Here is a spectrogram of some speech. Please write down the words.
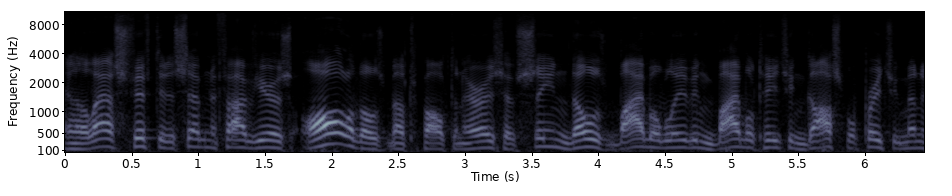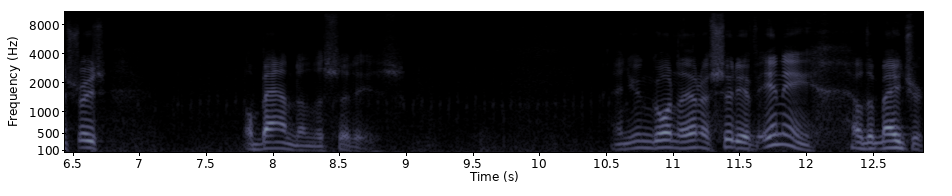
In the last 50 to 75 years, all of those metropolitan areas have seen those Bible believing, Bible teaching, gospel preaching ministries abandon the cities. And you can go into the inner city of any of the major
